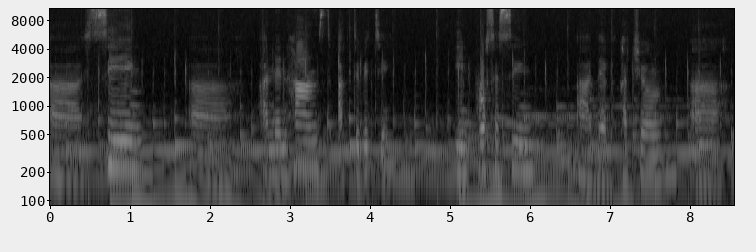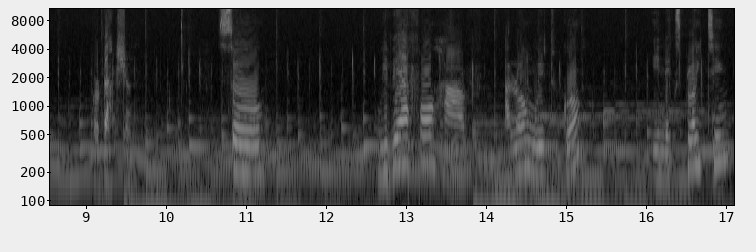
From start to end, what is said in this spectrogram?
uh, seeing uh, an enhanced activity in processing uh, the agricultural uh, production. So we therefore have a long way to go in exploiting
